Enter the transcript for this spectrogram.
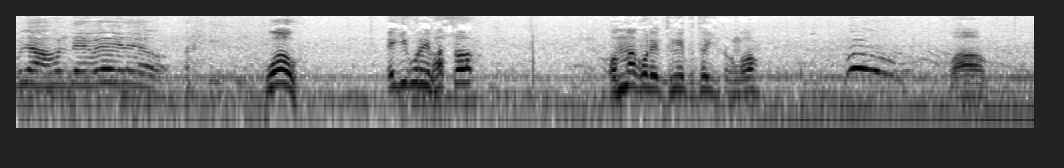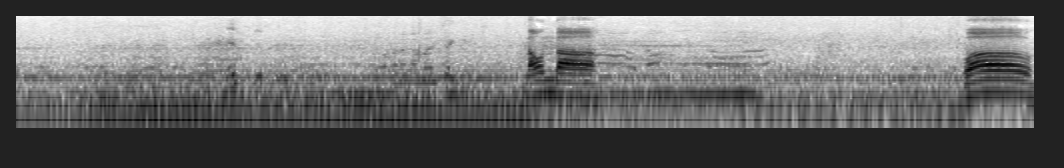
kuja holiday wewe leo. 와우! 애기 고래 봤어? 엄마 고래 등에 붙어 있던 거? 와우. 나온다. 와우.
